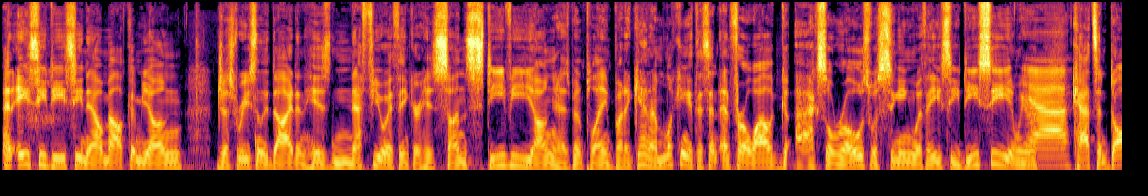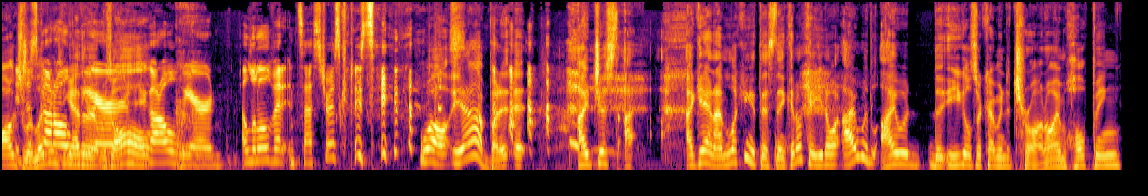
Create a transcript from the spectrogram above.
and ACDC now, Malcolm Young just recently died, and his nephew, I think, or his son, Stevie Young, has been playing. But again, I'm looking at this, and, and for a while, G- Axl Rose was singing with ACDC, and we Yeah. were cats and dogs It were living together. weird. It was all got all weird. A little bit incestuous, can I say that? well, yeah, but it, it, I just, I, again, I'm looking at this thinking, okay, you know what? I would, I would. The Eagles are coming to Toronto. I'm hoping,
